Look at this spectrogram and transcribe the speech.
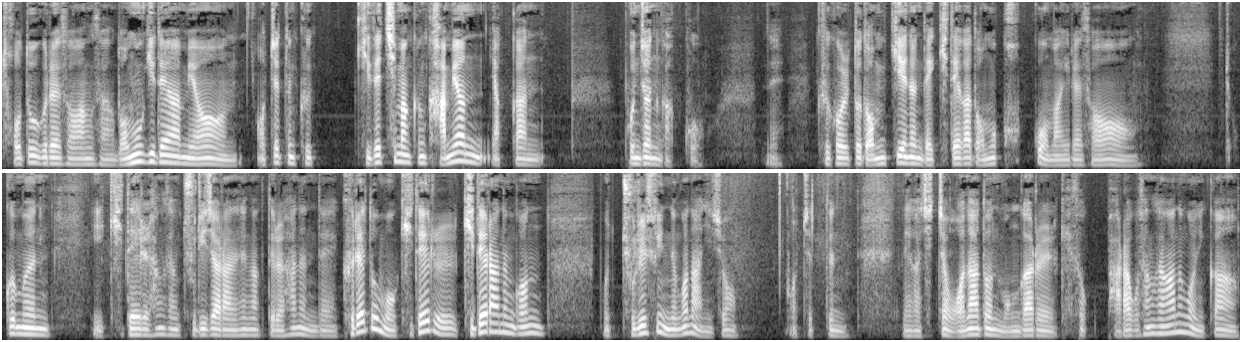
저도 그래서 항상 너무 기대하면 어쨌든 그 기대치만큼 가면 약간 본전 같고 네. 그걸 또 넘기에는 내 기대가 너무 컸고 막 이래서 조금은 이 기대를 항상 줄이자라는 생각들을 하는데 그래도 뭐 기대를 기대라는 건 뭐 줄일 수 있는 건 아니죠. 어쨌든 내가 진짜 원하던 뭔가를 계속 바라고 상상하는 거니까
